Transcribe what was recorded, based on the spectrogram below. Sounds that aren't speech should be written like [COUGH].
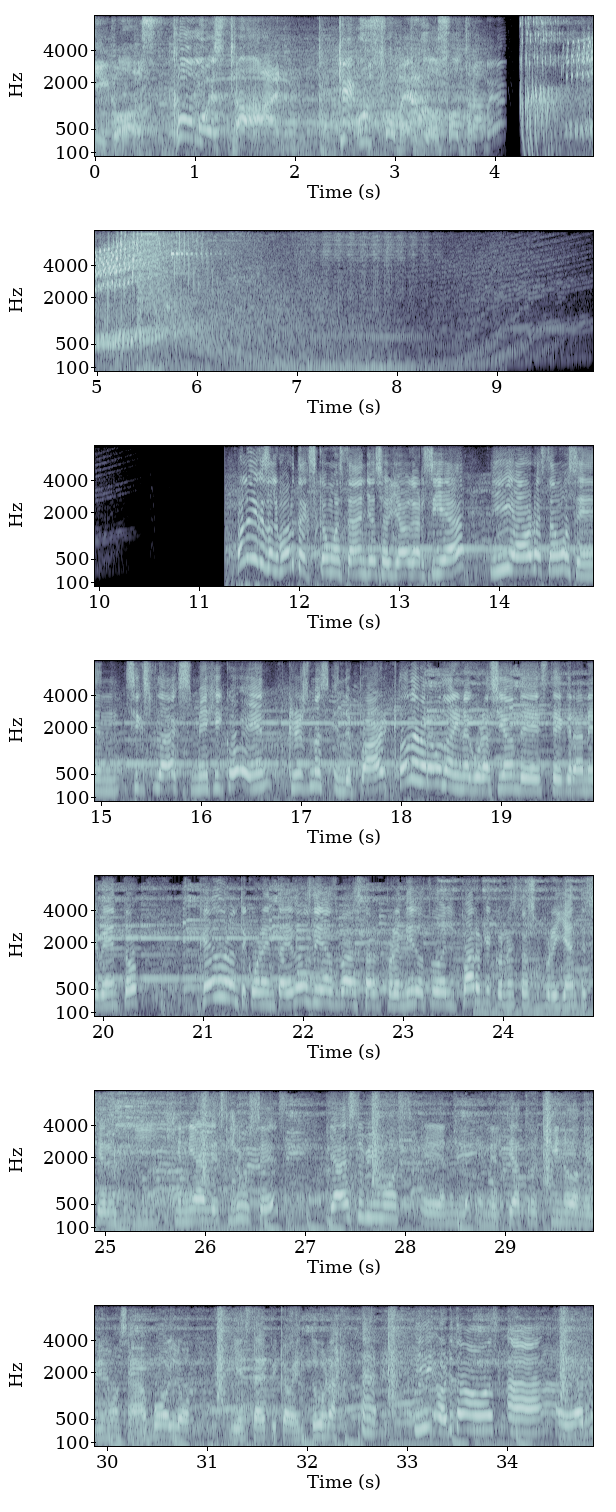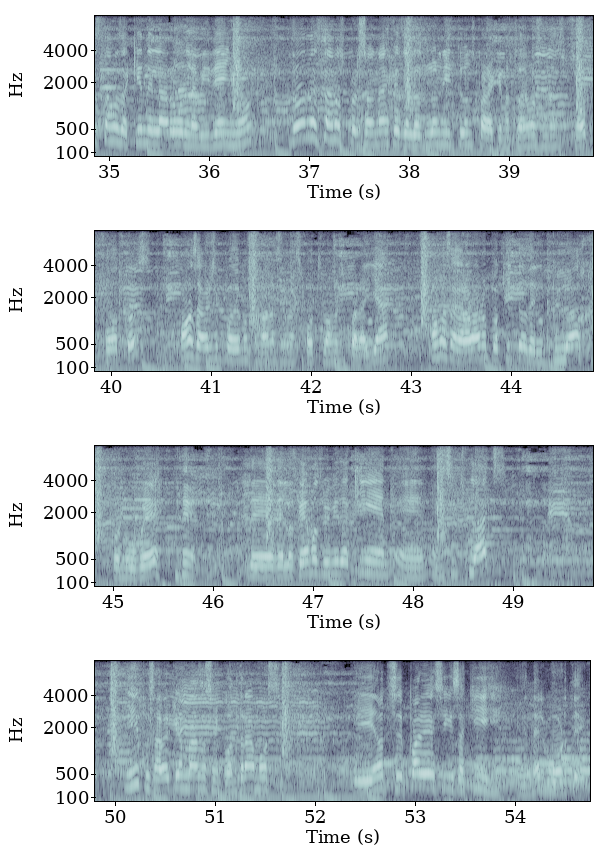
amigos, ¿cómo están? ¡Qué gusto verlos otra vez! Hola amigos del Vortex, ¿cómo están? Yo soy Joao García y ahora estamos en Six Flags México en Christmas in the Park, donde veremos la inauguración de este gran evento que durante 42 días va a estar prendido todo el parque con estas brillantes y geniales luces. Ya estuvimos en, el teatro chino donde vimos a Bolo y esta épica aventura. [LAUGHS] y ahorita vamos a, eh, ahorita estamos aquí en el árbol navideño ¿Dónde están los personajes de los Looney Tunes para que nos tomemos unas fo- fotos? Vamos a ver si podemos tomarnos unas fotos, vamos para allá. Vamos a grabar un poquito del blog con V [LAUGHS] de, lo que hemos vivido aquí en, en- en Six Flags. Y pues a ver qué más nos encontramos. Y no te separes, sigues aquí en el Vortex.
